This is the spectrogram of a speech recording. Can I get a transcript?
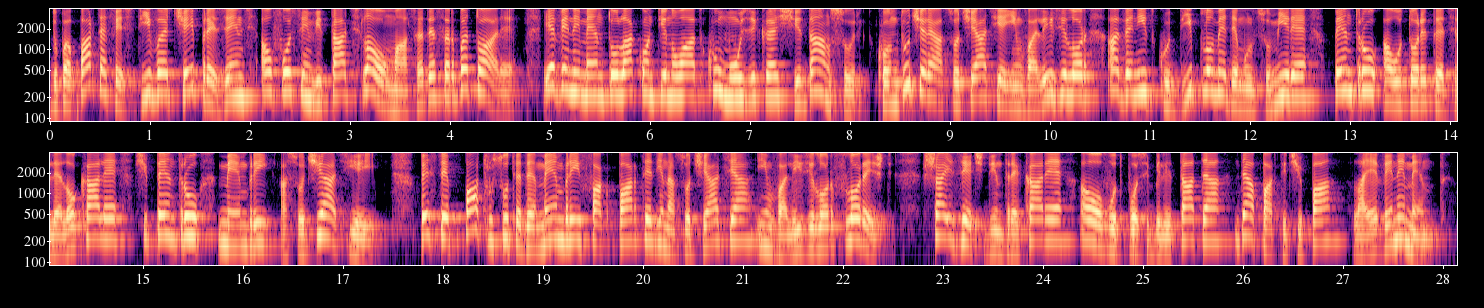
După partea festivă, cei prezenți au fost invitați la o masă de sărbătoare. Evenimentul a continuat cu muzică și dansuri. Conducerea Asociației Invalizilor a venit cu diplome de mulțumire pentru autoritățile locale și pentru membrii asociației. Peste 400 de membri fac parte din Asociația Invalizilor Florești, 60 dintre care au avut posibilitatea de a participa la eveniment.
